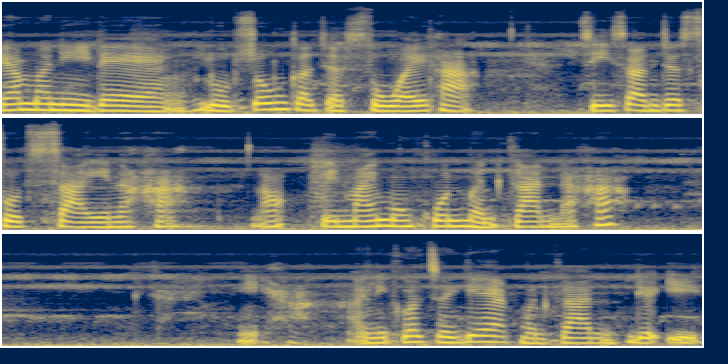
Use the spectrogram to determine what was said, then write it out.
ญมณีแดงรูปทรงก็จะสวยค่ะ สีสันจะสดใสนะคะเนาะเป็นไม้มงคลเหมือนกันนะคะนี่ค่ะ อันนี้ก็จะแยกเหมือนกัน เดี๋ยวอีก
